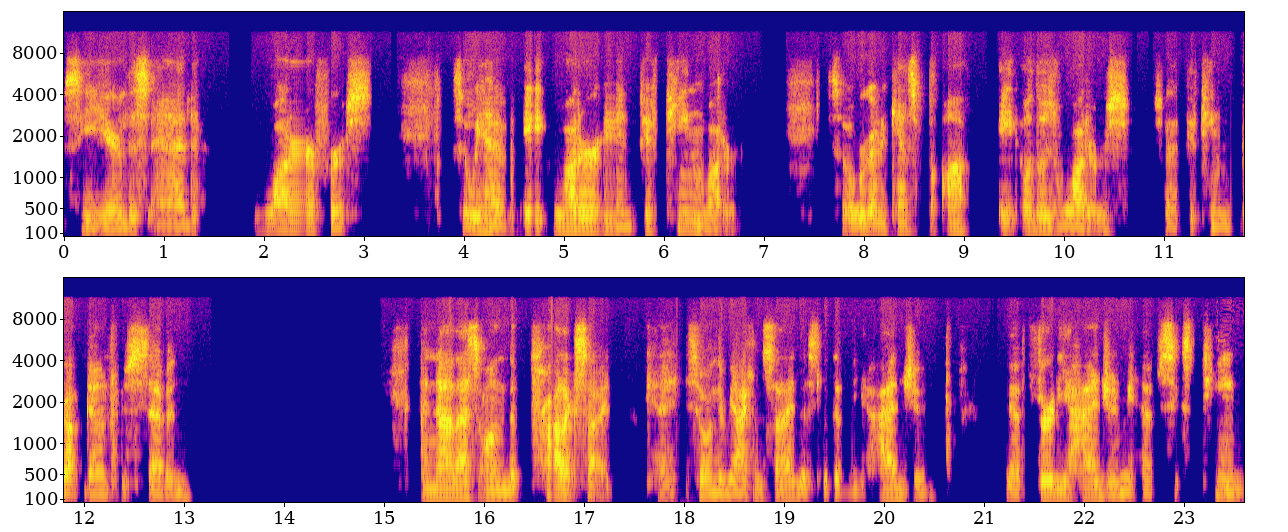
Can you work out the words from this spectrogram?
see here, let's add water first. So we have 8 water and 15 water. So we're going to cancel off 8 of those waters. So that 15 drop down to 7. And now that's on the product side. Okay, so on the reactant side, let's look at the hydrogen. We have 30 hydrogen, we have 16.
